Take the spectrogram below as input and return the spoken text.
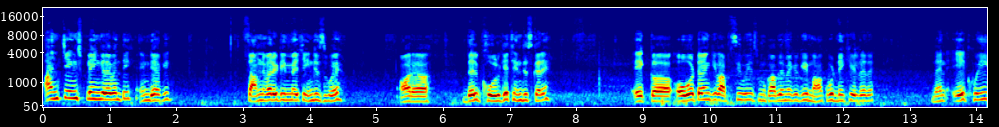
अनचेंज प्लेइंग इलेवन थी इंडिया की। सामने वाली टीम में चेंजेस हुए और दिल खोल के चेंजेस करे। एक ओवरटर्न की वापसी हुई इस मुकाबले में क्योंकि मार्कवुड नहीं खेल रहे थे। देन एक हुई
